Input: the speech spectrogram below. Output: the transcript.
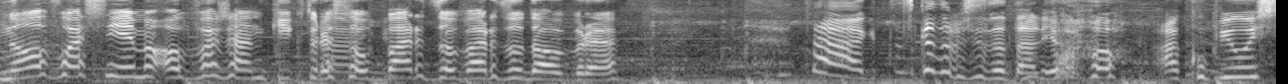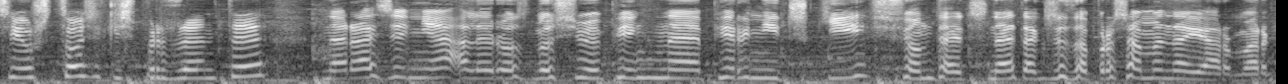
No właśnie jemy obwarzanki, które są bardzo, bardzo dobre. Tak, zgadzam się z Natalią. A kupiłyście już coś, jakieś prezenty? Na razie nie, ale roznosimy piękne pierniczki świąteczne, także zapraszamy na jarmark.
